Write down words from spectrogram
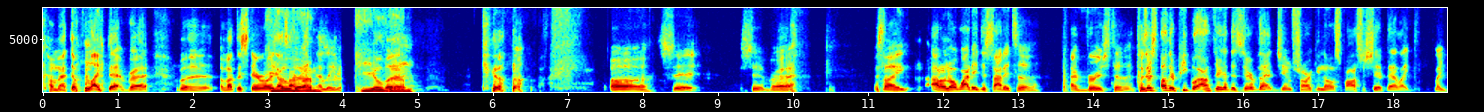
come at them like that, bro. But about the steroids, Kill I'll talk them. about that later. Kill But- them. Kill them. Uh, shit, shit, bro. It's like I don't know why they decided to diverge to because there's other people out there that deserve that Gymshark, you know, sponsorship that like like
